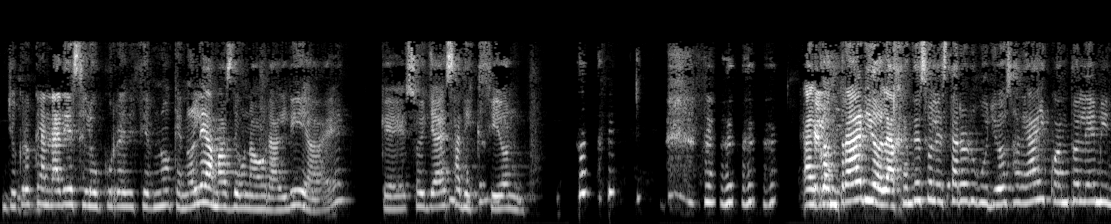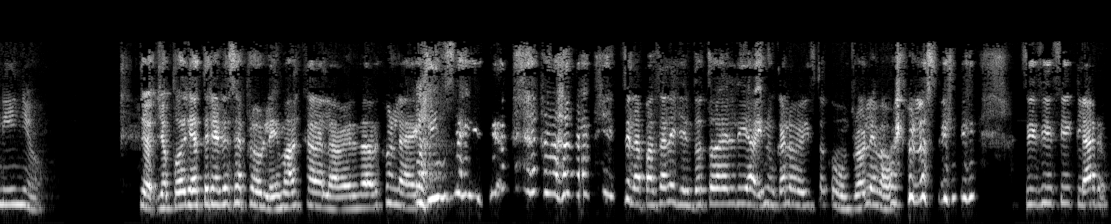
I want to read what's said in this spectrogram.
yo creo que a nadie se le ocurre decir no, que no lea más de una hora al día, ¿eh? que eso ya es adicción. Al contrario, la gente suele estar orgullosa de, ay, ¿cuánto lee mi niño? Yo, podría tener ese problema acá, la verdad, con la de 15. Se la pasa leyendo todo el día y nunca lo he visto como un problema. Bueno, sí, sí, sí, sí, claro.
